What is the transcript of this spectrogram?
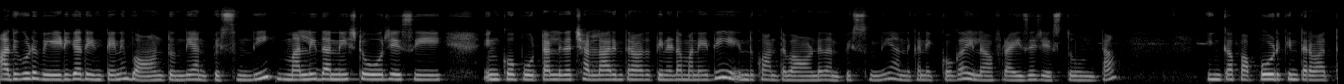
అది కూడా వేడిగా తింటేనే బాగుంటుంది అనిపిస్తుంది. మళ్ళీ దాన్ని స్టోర్ చేసి ఇంకో పూట లేదా చల్లారిన తర్వాత తినడం అనేది ఎందుకు అంత బాగుండదు అనిపిస్తుంది. అందుకని ఎక్కువగా ఇలా ఫ్రైజే చేస్తూ ఉంటాను ఇంకా పప్పు ఉడికిన తర్వాత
